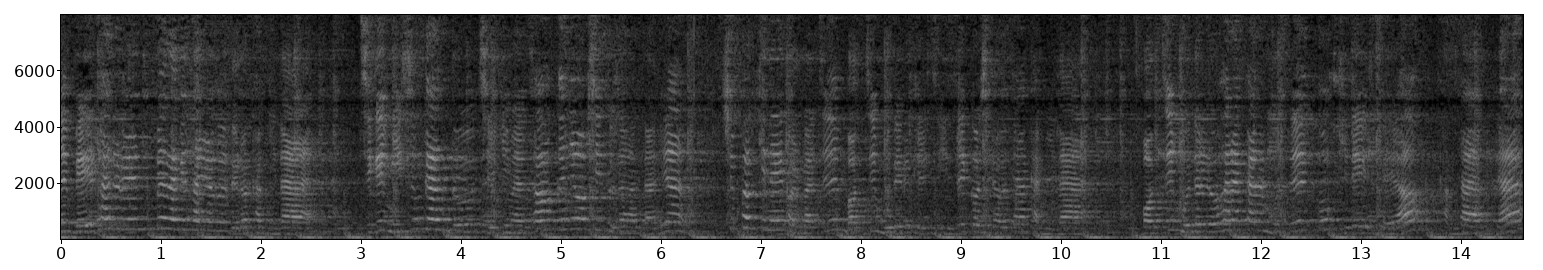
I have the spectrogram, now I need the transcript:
저는 매일 하루를 특별하게 살려고 노력합니다. 지금 이 순간도 즐기면서 끊임없이 도전한다면 슈퍼킨에 걸맞은 멋진 모델이 될 수 있을 것이라고 생각합니다. 멋진 모델로 활약하는 모습 꼭 기대해주세요. 감사합니다.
